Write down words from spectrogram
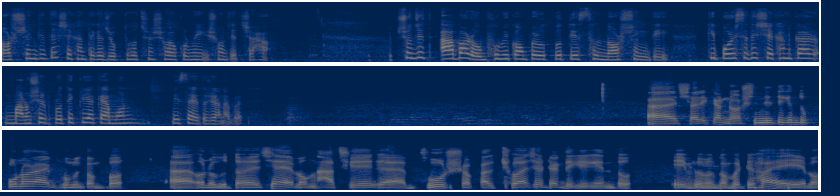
নরসিংদীতে। সেখান থেকে যুক্ত হচ্ছেন সহকর্মী সঞ্জিত সাহা। সঞ্জিত, আবারও ভূমিকম্পের উৎপত্তি স্থল নরসিংদী। কি পরিস্থিতি সেখানকার? মানুষের প্রতিক্রিয়া কেমন? বিস্তারিত জানাবেন। সারিকা নরসিংদীতে কিন্তু পুনরায় ভূমিকম্প অনুভূত হয়েছে এবং আজকে ভোর সকাল ছোয়া ছটার দিকে কিন্তু এই ভূমিকম্পটি হয় এবং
